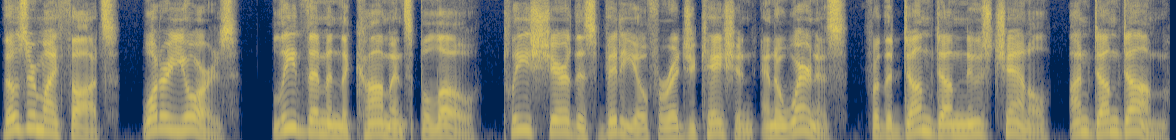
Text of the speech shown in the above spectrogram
Those are my thoughts, what are yours? Leave them in the comments below. Please share this video for education and awareness. For the Dum Dum News channel, I'm Dum Dum.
